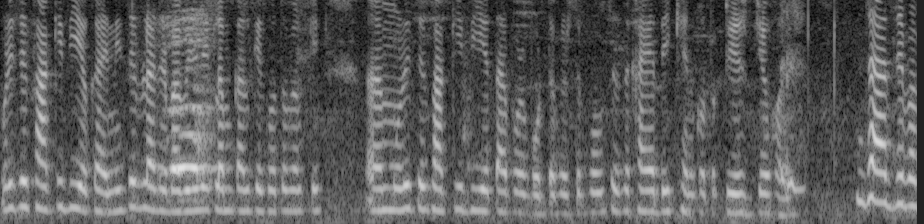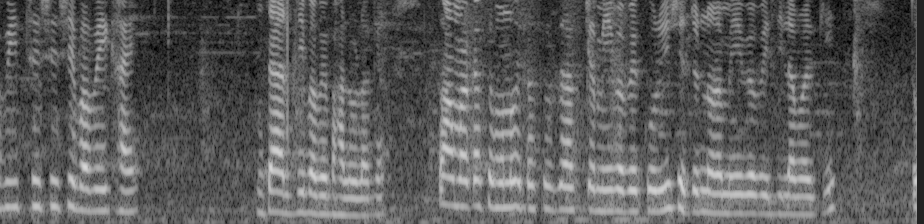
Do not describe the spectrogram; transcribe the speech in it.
মরিচের ফাঁকি দিয়ে খায়। নিজের ফ্ল্যাটের বাবিরে দেখলাম কালকে, গতকালকে মরিচের ফাঁকি দিয়ে তারপর ভর্তা করেছে। বলছে যে খাইয়া দেখেন কত টেস্ট যে হয়। যার যেভাবে ইচ্ছে, সে সেভাবেই খায়। যার যেভাবে ভালো লাগে। তো আমার কাছে মনে হইতেছে যে আজকে আমি এইভাবে করি, সেজন্য আমি এইভাবেই দিলাম আর কি। তো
